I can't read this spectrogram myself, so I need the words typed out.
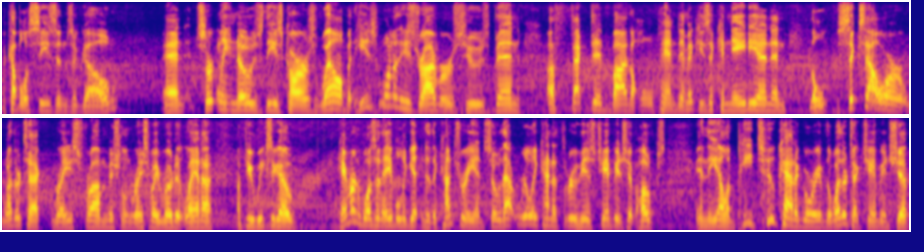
a couple of seasons ago, and certainly knows these cars well. But he's one of these drivers who's been affected by the whole pandemic. He's a Canadian, and the six hour WeatherTech race from Michelin Raceway Road Atlanta a few weeks ago, Cameron wasn't able to get into the country, and so that really kind of threw his championship hopes in the LMP2 category of the WeatherTech Championship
